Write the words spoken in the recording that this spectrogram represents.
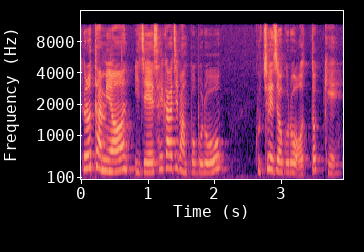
그렇다면 이제 세 가지 방법으로 구체적으로 어떻게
